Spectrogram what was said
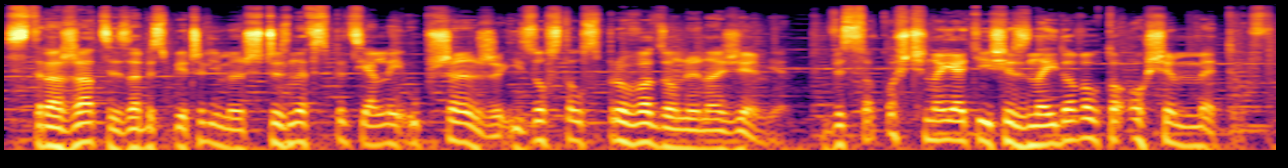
Strażacy zabezpieczyli mężczyznę w specjalnej uprzęży i został sprowadzony na ziemię. Wysokość, na jakiej się znajdował, to 8 metrów.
